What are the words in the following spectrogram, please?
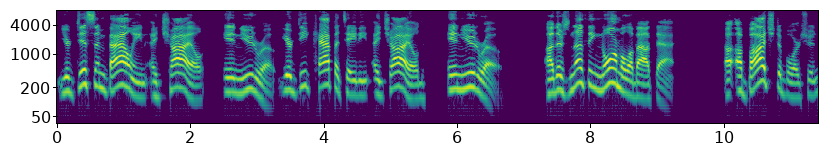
You're disemboweling a child in utero. You're decapitating a child in utero. Uh, there's nothing normal about that. Uh, a botched abortion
